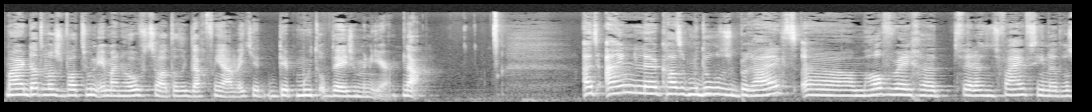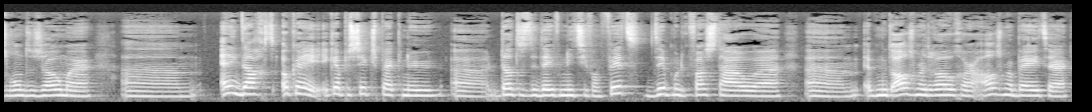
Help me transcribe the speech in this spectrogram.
Maar dat was wat toen in mijn hoofd zat. Dat ik dacht van ja, weet je, dit moet op deze manier. Nou, uiteindelijk had ik mijn doel dus bereikt. Um, halverwege 2015, dat was rond de zomer. Um, en ik dacht, oké, ik heb een sixpack nu. Uh, dat is de definitie van fit. Dit moet ik vasthouden. Um, het moet alsmaar droger, alsmaar beter.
